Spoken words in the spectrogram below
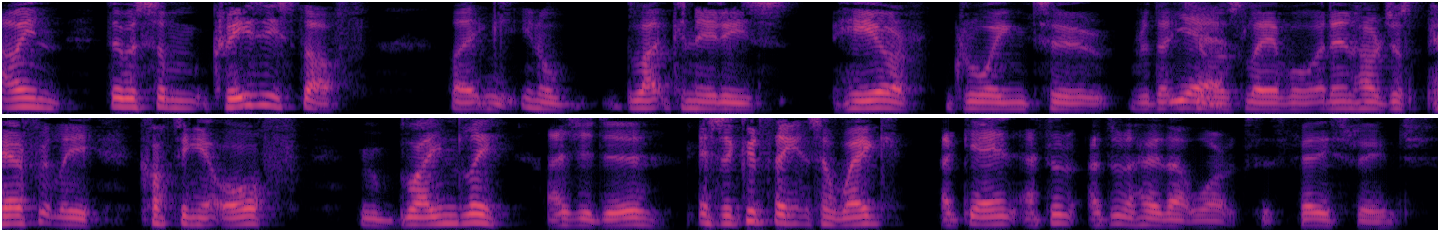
I mean, there was some crazy stuff, like, hmm. you know, Black Canary's hair growing to ridiculous level and then her just perfectly cutting it off blindly. As you do. It's a good thing it's a wig. Again, I don't, I don't know how that works. It's very strange.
